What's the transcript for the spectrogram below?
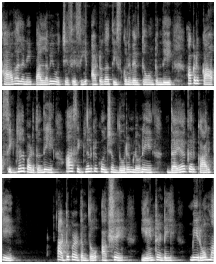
కావాలని పల్లవి వచ్చేసేసి అటుగా తీసుకుని వెళ్తూ ఉంటుంది. అక్కడ కా సిగ్నల్ పడుతుంది. ఆ సిగ్నల్కి కొంచెం దూరంలోనే దయాకర్ కార్కి అడ్డుపడటంతో అక్షయ్ ఏంటండి మీరు మా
